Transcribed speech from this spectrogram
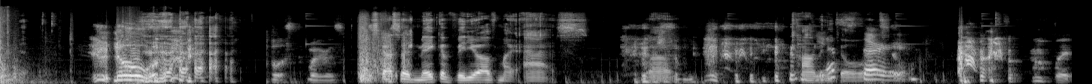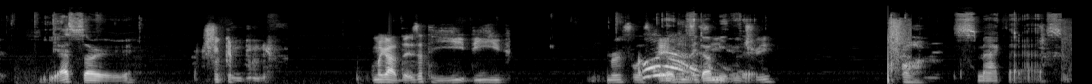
I'm it. no. Post- where is- this guy said, "Make a video of my ass." Uh, wow, comedy Yes, gold. sir. Wait. Yes, sir. Chicken beef. Oh my god, is that the the merciless Hold bear on. I Dummy in the tree? Oh. Smack that ass.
